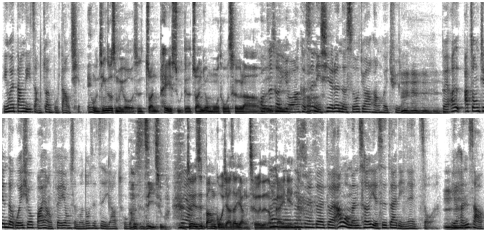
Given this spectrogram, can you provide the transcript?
因为当里长赚不到钱。哎，我听说什么有是专配属的专用摩托车啦，哦，这个有啊，可是你卸任的时候就要还回去了。嗯嗯嗯嗯。对，而啊，啊中间的维修保养费用什么都是自己要出，都是自己出，啊、所以是帮国家在养车的那种概念。对对对对对，而、啊、我们车也是在里内走啊，嗯、也很少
